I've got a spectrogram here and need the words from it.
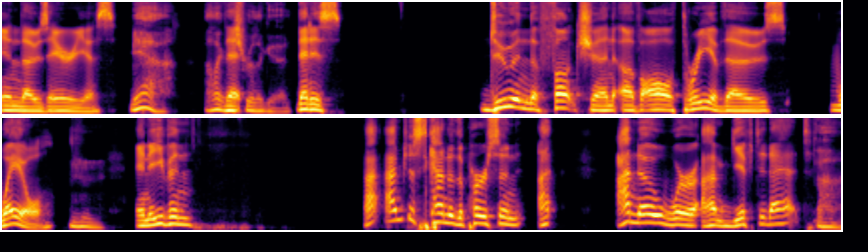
in those areas. yeah. I think That- that's really good. That is doing the function of all three of those well. Mhm. and even I, I'm just kind of the person I I know where I'm gifted at, Uh-huh.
